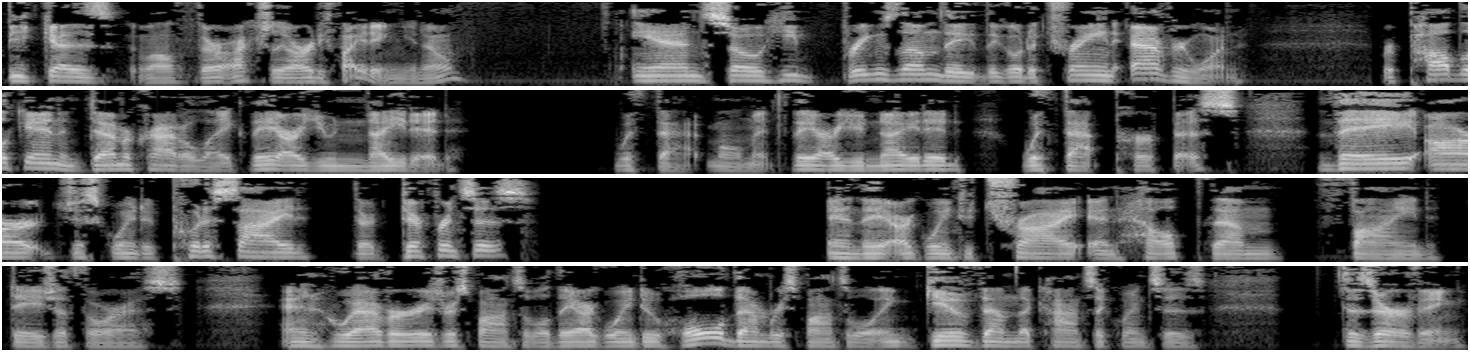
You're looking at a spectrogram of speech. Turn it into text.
because, well, they're actually already fighting, you know? And so he brings them, they, they go to train everyone Republican and Democrat alike, they are united with that moment. They are united with that purpose. They are just going to put aside their differences and they are going to try and help them find Dejah Thoris. And whoever is responsible, they are going to hold them responsible and give them the consequences deserving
